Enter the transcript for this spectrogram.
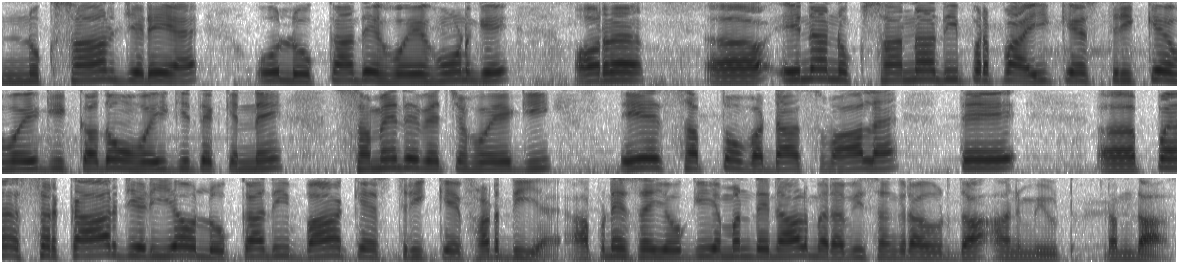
ਨੁਕਸਾਨ ਜਿਹੜੇ ਹੈ, ਉਹ ਲੋਕਾਂ ਦੇ ਹੋਏ ਹੋਣਗੇ। ਔਰ ਇਹਨਾਂ ਨੁਕਸਾਨਾਂ ਦੀ ਭਰਪਾਈ ਕਿਸ ਤਰੀਕੇ ਹੋਏਗੀ, ਕਦੋਂ ਹੋਏਗੀ ਤੇ ਕਿੰਨੇ ਸਮੇਂ ਦੇ ਵਿੱਚ ਹੋਏਗੀ, ਇਹ ਸਭ ਤੋਂ ਵੱਡਾ ਸਵਾਲ ਹੈ। ਤੇ ਸਰਕਾਰ ਜਿਹੜੀ ਆ ਉਹ ਲੋਕਾਂ ਦੀ ਬਾਹ ਕਿਸ ਤਰੀਕੇ ਫੜਦੀ ਹੈ ਆਪਣੇ ਸਹਿਯੋਗੀ ਅਮਨ ਦੇ ਨਾਲ ਮੈਂ ਰਵੀ ਸੰਗਰਾਹੁਰ ਦਾ ਅਨਮਿਊਟ ਰਮਦਾਸ।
